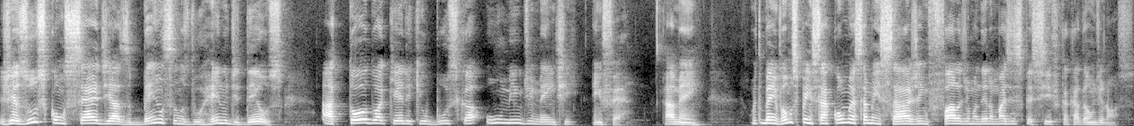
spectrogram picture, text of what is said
Jesus concede as bênçãos do reino de Deus a todo aquele que o busca humildemente em fé. Amém. Muito bem, vamos pensar como essa mensagem fala de maneira mais específica a cada um de nós.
